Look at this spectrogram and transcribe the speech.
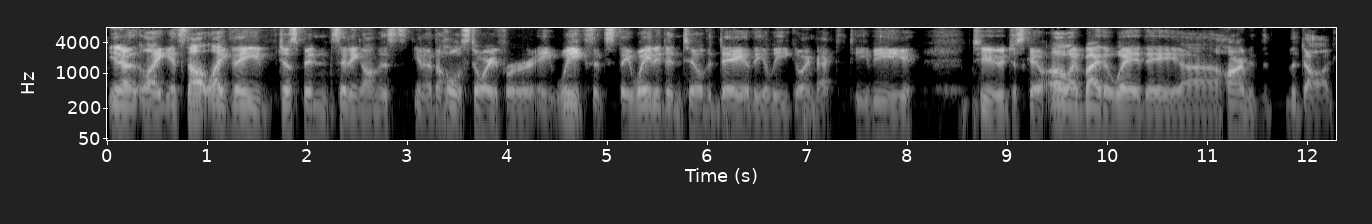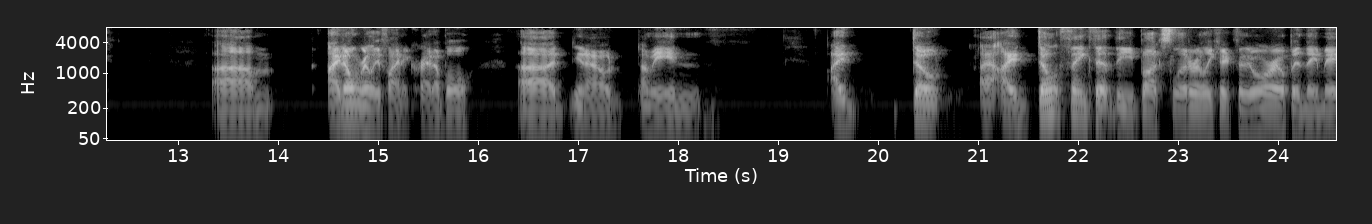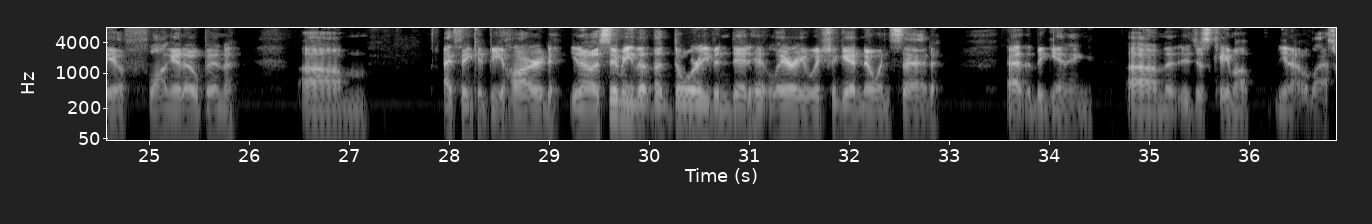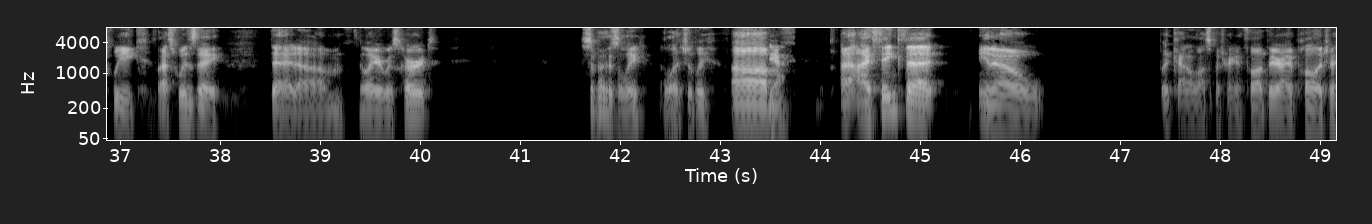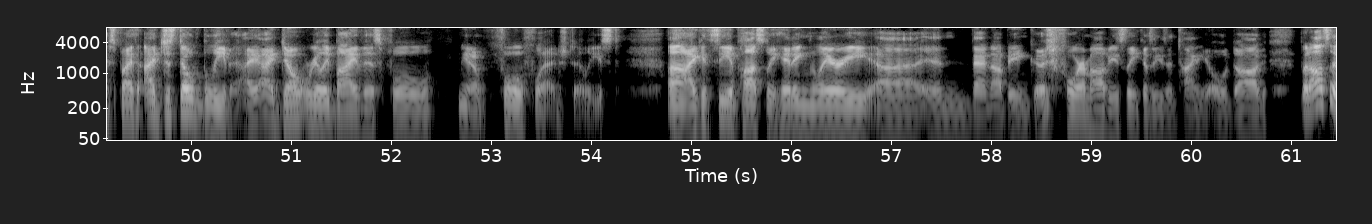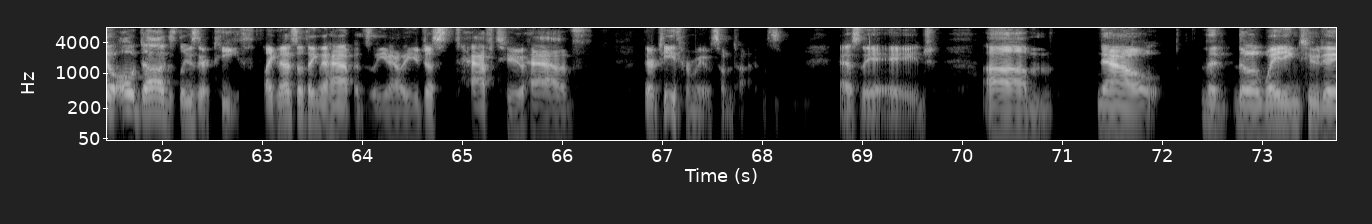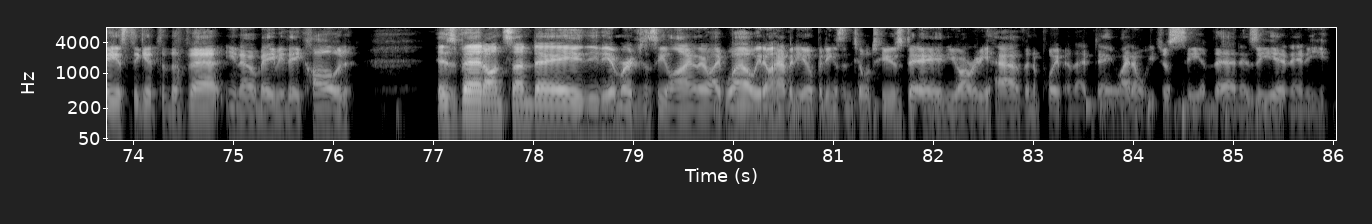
you know, like it's not like they've just been sitting on this, you know, the whole story for eight weeks. It's they waited until the day of the elite going back to TV to just go, oh, and by the way, they uh, harmed the dog. Um, I don't really find it credible. Uh, you know, I mean, I don't, I, I don't think that the Bucks literally kicked the door open. They may have flung it open. Um, I think it'd be hard, you know, assuming that the door even did hit Larry, which again, no one said at the beginning. Um, it, it just came up, you know, last week, last Wednesday that um Larry was hurt, supposedly, allegedly. Um yeah. I, I think that, you know, I kind of lost my train of thought there. I apologize, but I, just don't believe it. I, I don't really buy this full, you know, full fledged at least. Uh, I could see it possibly hitting Larry uh, and that not being good for him, obviously, because he's a tiny old dog. But also, old dogs lose their teeth. Like that's the thing that happens. You know, you just have to have their teeth removed sometimes as they age. Um, now, the the waiting two days to get to the vet, you know, maybe they called his vet on Sunday, the, the emergency line. They're like, well, we don't have any openings until Tuesday, and you already have an appointment that day. Why don't we just see him then? Is he in any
